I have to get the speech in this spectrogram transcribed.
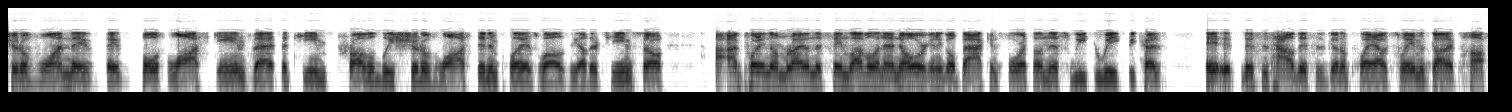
should have won. They they both lost games that the team probably should have lost. Didn't play as well as the other team. So I'm putting them right on the same level. And I know we're going to go back and forth on this week to week because it, it, this is how this is going to play out. Swayman's got a tough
